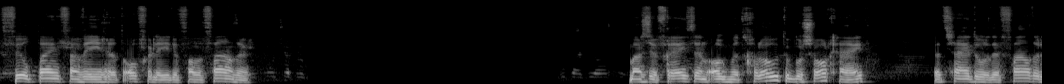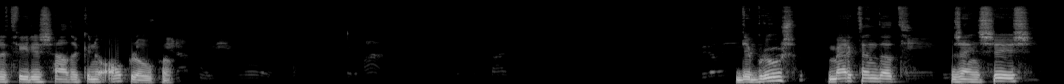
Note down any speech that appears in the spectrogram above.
veel pijn vanwege het overleden van de vader. Maar ze vreesden ook met grote bezorgdheid dat zij door de vader het virus hadden kunnen oplopen. De broers merkten dat zijn zus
